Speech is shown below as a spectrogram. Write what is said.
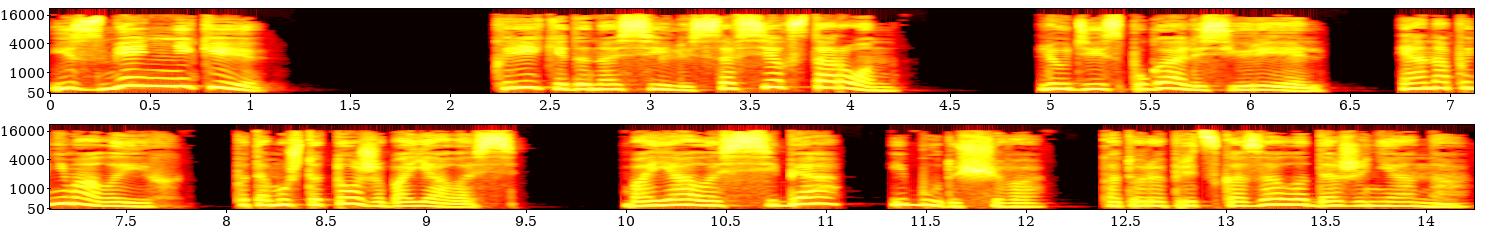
Изменники!» Крики доносились со всех сторон. Люди испугались Юриэль, и она понимала их, потому что тоже боялась. Боялась себя и будущего, которое предсказала даже не она.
